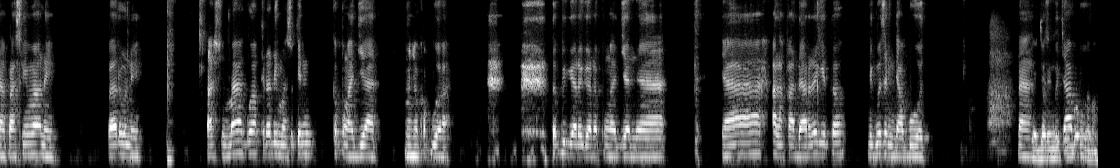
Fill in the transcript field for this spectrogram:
Nah kelas 5 nih. Baru nih. Kelas 5 gue akhirnya dimasukin ke pengajian menyokap gue tapi gara-gara pengajiannya ya ala kadarnya gitu jadi gue sering cabut. Nah pas Diajarin gue cabut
